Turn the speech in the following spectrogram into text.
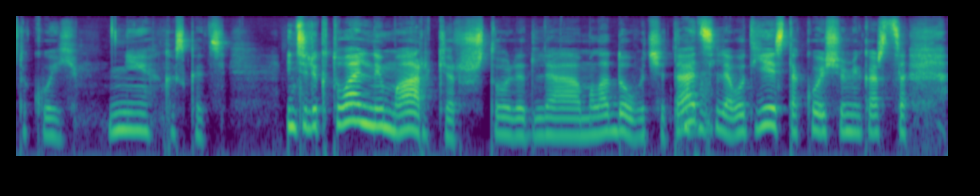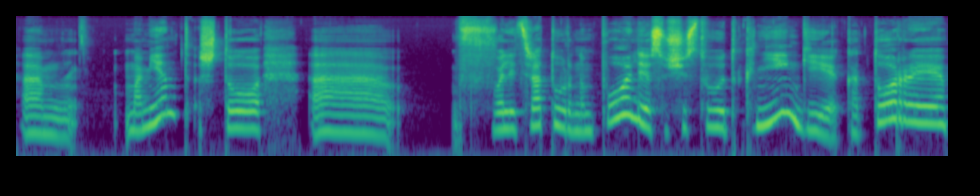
такой не, как сказать, интеллектуальный маркер, что ли, для молодого читателя. Uh-huh. Вот есть такой еще, мне кажется, эм, момент, что э, в литературном поле существуют книги, которые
